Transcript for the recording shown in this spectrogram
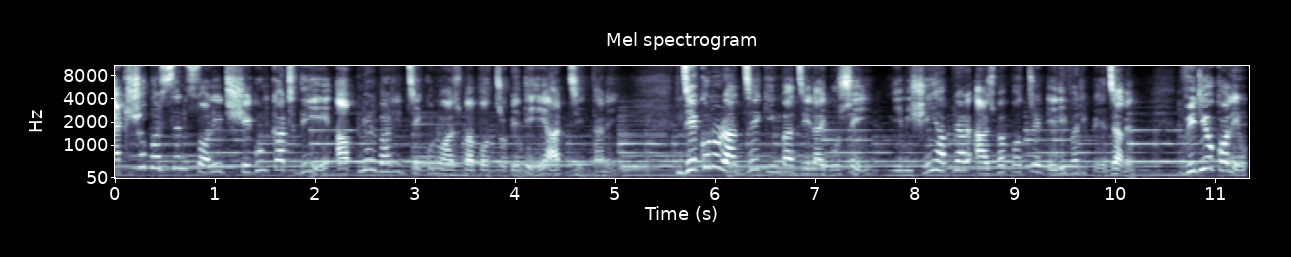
একশো পার্সেন্ট সলিড সেগুন কাঠ দিয়ে আপনার বাড়ির যে কোনো আসবাবপত্র পেতে আর চিন্তা নেই। যে কোনো রাজ্যে কিংবা জেলায় বসেই নিমিষেই আপনার আসবাবপত্রের ডেলিভারি পেয়ে যাবেন। ভিডিও কলেও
